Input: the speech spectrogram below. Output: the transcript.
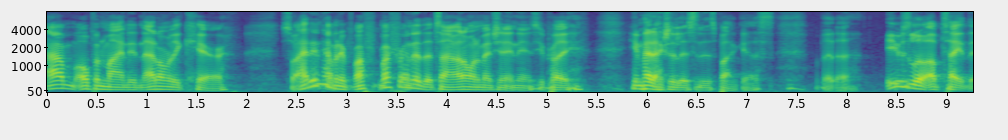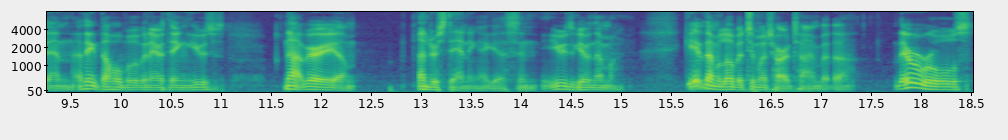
I'm open minded and I don't really care. So I didn't have any. My, my friend at the time, I don't want to mention any names. He probably he might actually listen to this podcast, but uh, he was a little uptight then. I think the whole move and everything. He was not very um, understanding, I guess, and he was giving them gave them a little bit too much hard time. But uh, there were rules.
